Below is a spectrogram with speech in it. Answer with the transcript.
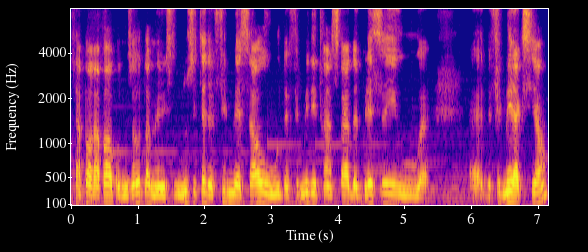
ça n'a pas rapport pour nous autres, là, mais nous, c'était de filmer ça ou de filmer des transferts de blessés ou euh, euh, de filmer l'action.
